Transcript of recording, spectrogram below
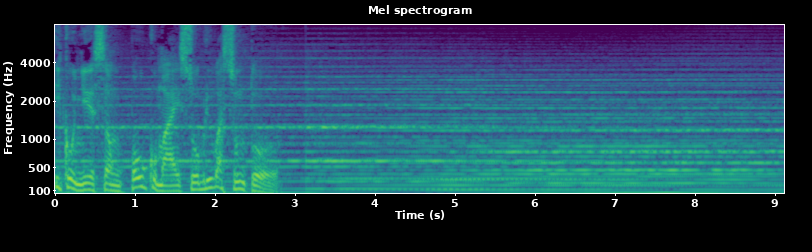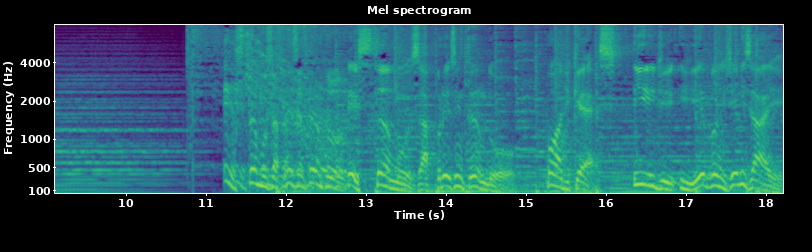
e conheça um pouco mais sobre o assunto. Estamos apresentando. Estamos apresentando. Podcast Ide e Evangelizai.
